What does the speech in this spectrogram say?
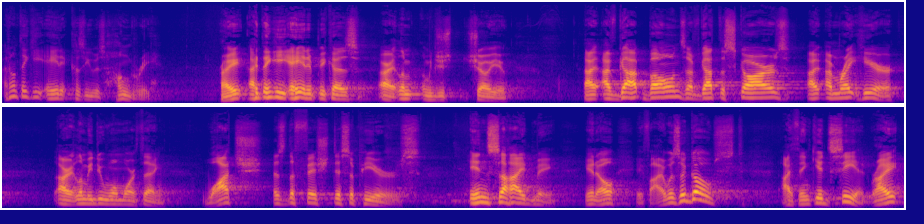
I don't think he ate it because he was hungry, right? I think he ate it because, all right, let me, let me just show you. I, have got bones, I've got the scars, I, I'm right here. All right, let me do one more thing. Watch as the fish disappears inside me. You know, if I was a ghost, I think you'd see it, right?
